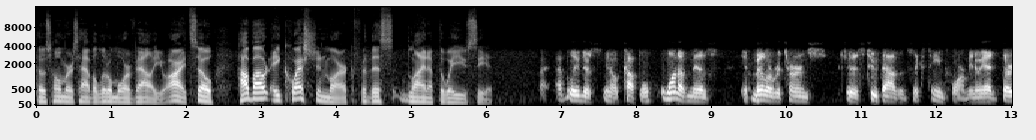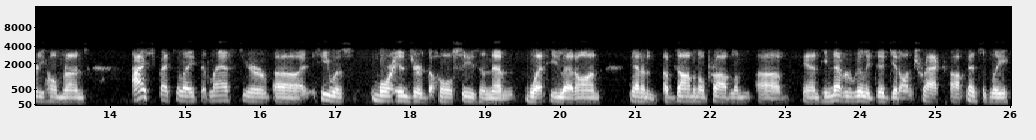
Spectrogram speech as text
those homers have a little more value. All right, so how about a question mark for this lineup the way you see it? I believe there's you know a couple. One of them is if Miller returns to his 2016 form. You know, he had 30 home runs. I speculate that last year uh, he was more injured the whole season than what he let on. He had an abdominal problem, uh, and he never really did get on track offensively.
